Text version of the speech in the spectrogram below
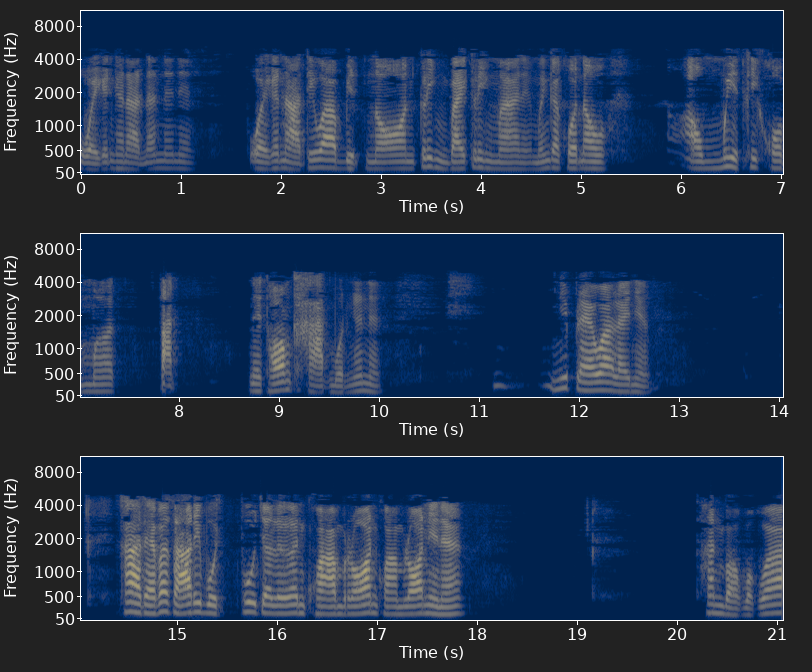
ป่วยกันขนาดนั้นเนี่ย ป่วยขนาดที่ว่าบิดนอนกลิ้งไปกลิ้งมาเนี่ย เหมือนกับคนเอาเอามีดที่คมมาตัดในท้องขาดหมดงั้นเนี่ยนี่แปลว่าอะไรเนี่ยข้าแต่ภาษาริบุตรผู้เจริญความร้อนความร้อนเนี่ยนะ ท่านบอกบอกว่า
